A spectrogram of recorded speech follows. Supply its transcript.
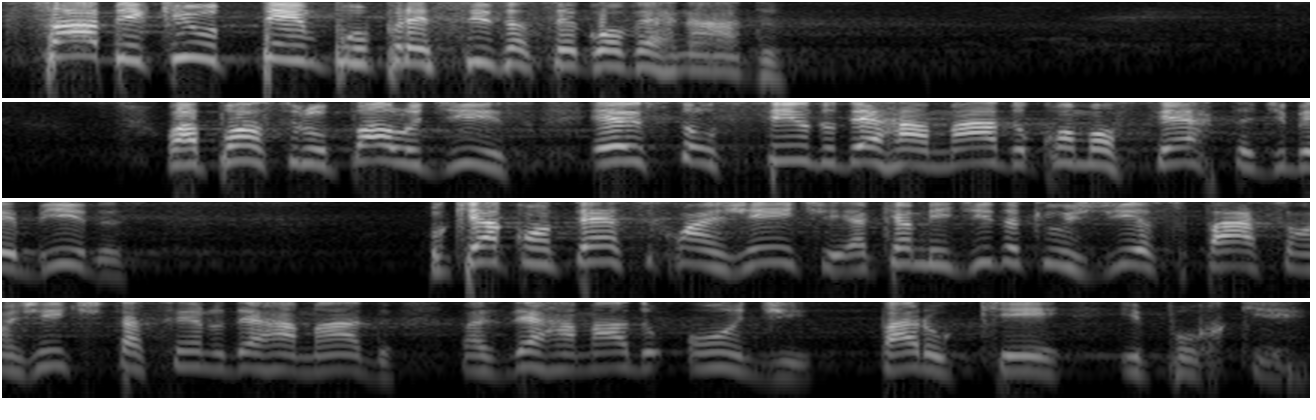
sabe que o tempo precisa ser governado. O apóstolo Paulo diz: Eu estou sendo derramado como oferta de bebidas. O que acontece com a gente é que à medida que os dias passam, a gente está sendo derramado. Mas derramado onde? Para o quê e por quê?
